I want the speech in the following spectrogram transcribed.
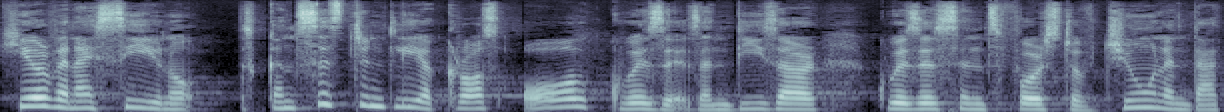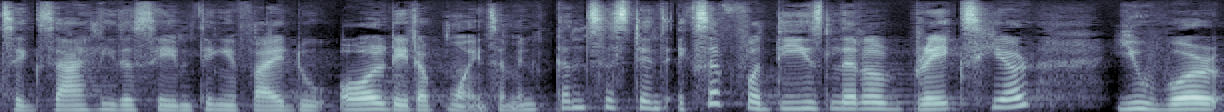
here when i see you know consistently across all quizzes and these are quizzes since 1st of june and that's exactly the same thing if i do all data points. I mean consistent except for these little breaks here you were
